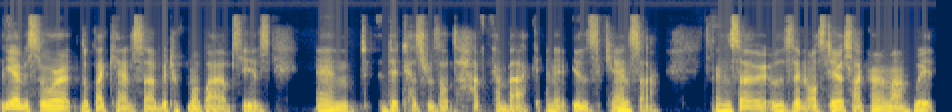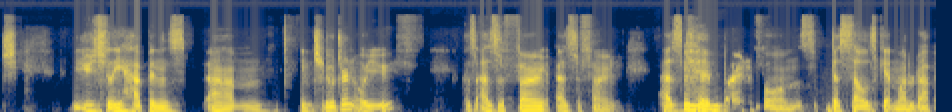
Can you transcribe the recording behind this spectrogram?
yeah, we saw it looked like cancer. We took more biopsies and the test results have come back and it is cancer. And so it was an osteosarcoma, which usually happens um, in children or youth, because as the phone, as the phone, as the Mhm. bone forms, the cells get muddled up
